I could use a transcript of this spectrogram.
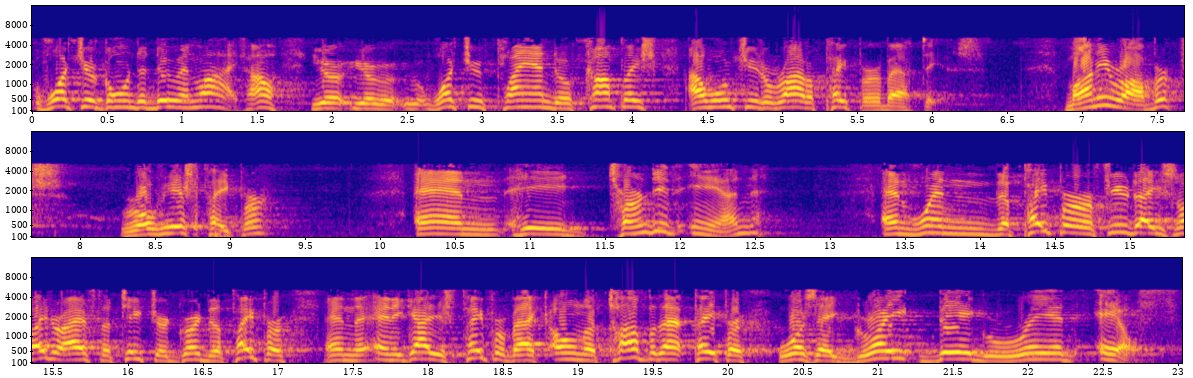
what you're going to do in life, how your, what you plan to accomplish. I want you to write a paper about this. Monty Roberts wrote his paper, and he turned it in. And when the paper, a few days later, after the teacher had graded the paper, and, the, and he got his paper back, on the top of that paper was a great big red elf.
